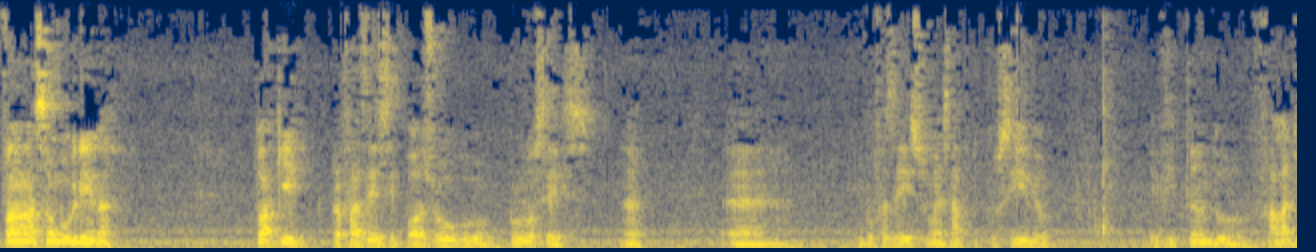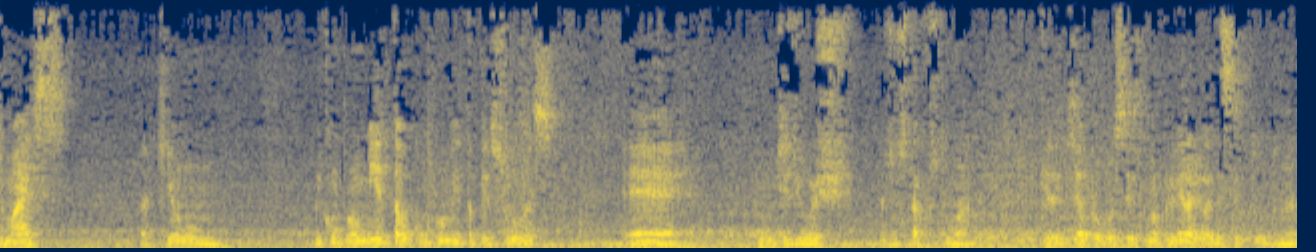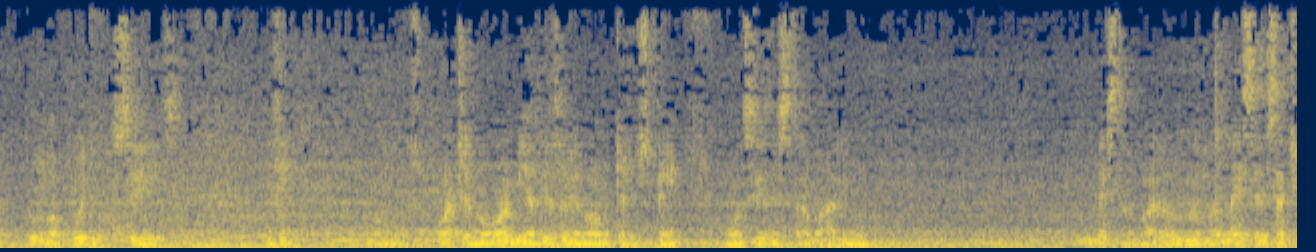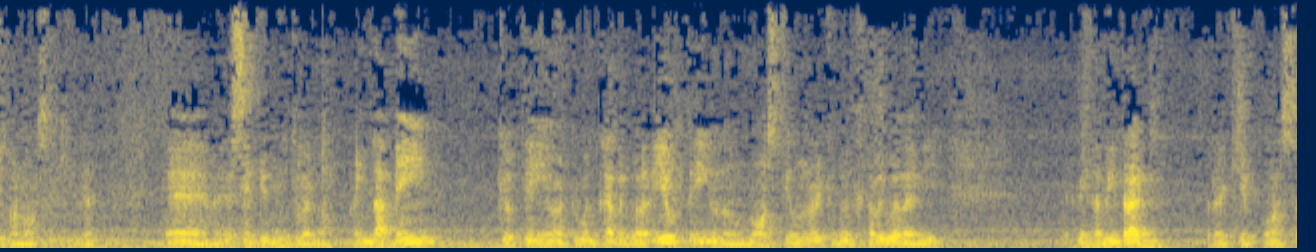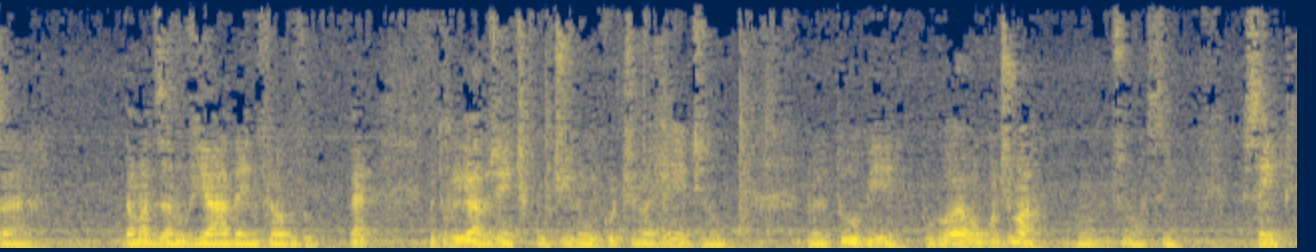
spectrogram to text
Fala nação bugrina, tô aqui para fazer esse pós-jogo por vocês, né? É, e vou fazer isso o mais rápido possível, evitando falar demais, para que eu não me comprometa ou comprometa pessoas é, no dia de hoje. A gente está acostumado. Quero dizer para vocês, meu primeiro agradecer tudo, né? Todo o apoio de vocês, enfim um suporte enorme e adesão enorme que a gente tem com vocês nesse trabalho, nesse trabalho, nessa iniciativa nossa aqui, né? É, é sempre muito legal. Ainda bem que eu tenho a arquibancada Guarani, eu tenho, não, nós temos a arquibancada Guarani, ainda bem para mim, para que eu possa dar uma desanuviada aí no final do jogo, né? Muito obrigado, gente. Continue curtindo a gente no, no YouTube, por hora, vamos continuar. Vamos continuar assim, sempre.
